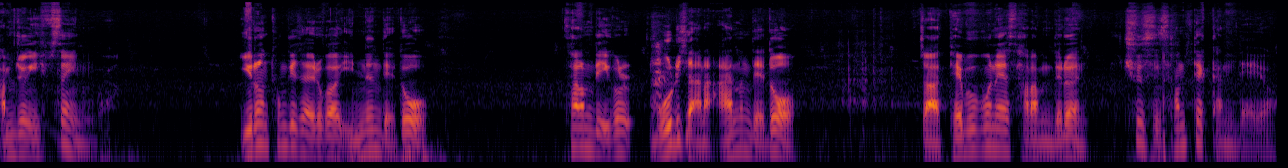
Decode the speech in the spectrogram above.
감정에 휩싸이는 거야. 이런 통계 자료가 있는데도 사람들이 이걸 모르지 않아 아는데도 자 대부분의 사람들은 추수 선택한대요.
